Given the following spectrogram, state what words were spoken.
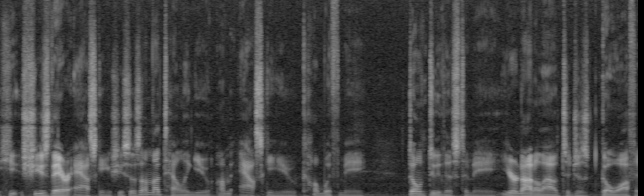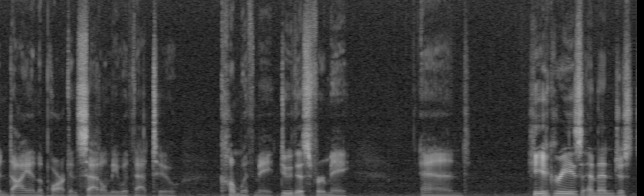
he she's there asking. She says, "I'm not telling you. I'm asking you. Come with me. Don't do this to me. You're not allowed to just go off and die in the park and saddle me with that too. Come with me. Do this for me." And he agrees and then just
